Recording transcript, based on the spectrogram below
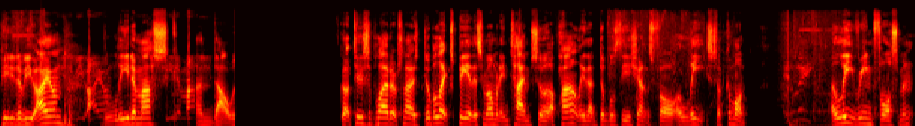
PDW Ion, Leader Mask, and that was Got two supply drops now. It's double XP at this moment in time, so apparently that doubles the chance for Elite. So come on. Elite, Reinforcement,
